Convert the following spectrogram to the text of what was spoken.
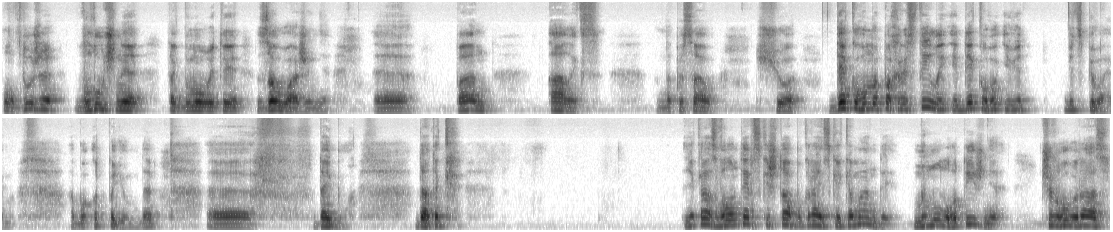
О, дуже влучне, так би мовити, зауваження. Е, пан Алекс написав, що декого ми похрестили і декого і від, відспіваємо. Або отпоємо. Да? Е, дай Бог. Да, так, якраз волонтерський штаб української команди минулого тижня черговий раз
